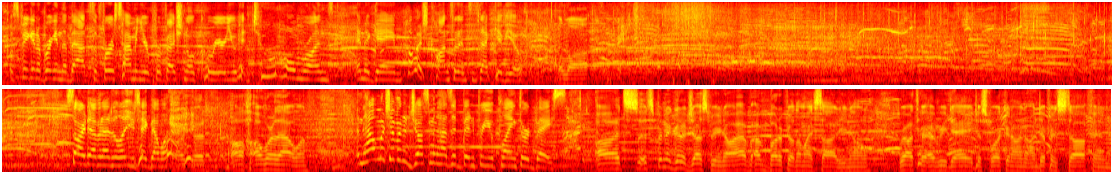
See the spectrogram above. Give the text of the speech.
Well, speaking of bringing the bats, the first time in your professional career you hit two home runs in a game. How much confidence does that give you? A lot. Sorry, Deven, I had to let you take that one. Oh, good. I'll, I'll, wear that one. And how much of an adjustment has it been for you playing third base? Uh, it's it's been a good adjustment. You know, I have, I have Butterfield on my side. You know, we're out there every day just working on, on different stuff, and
